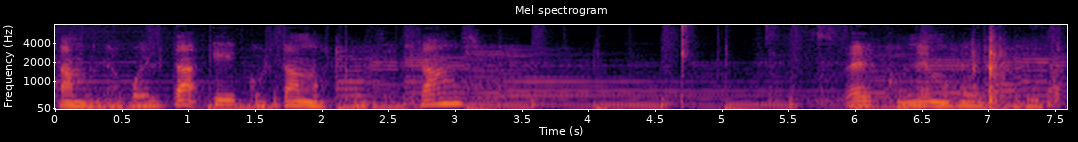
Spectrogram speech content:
Damos la vuelta y cortamos por detrás. Escondemos el cabito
